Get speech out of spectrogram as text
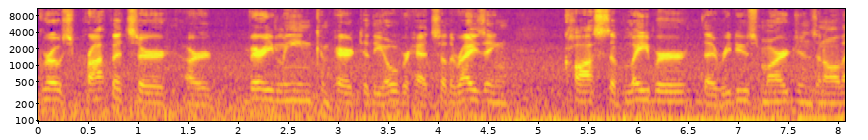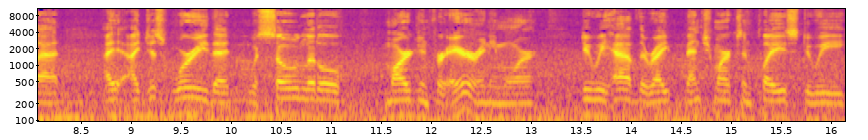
gross profits are are very lean compared to the overhead. So the rising costs of labor, the reduced margins, and all that, I, I just worry that with so little margin for error anymore, do we have the right benchmarks in place? Do we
